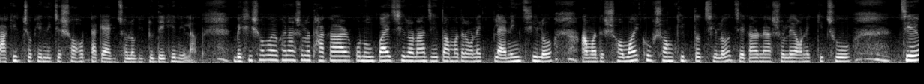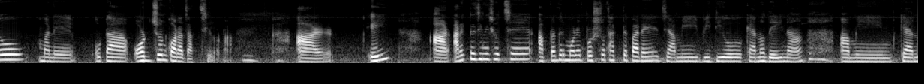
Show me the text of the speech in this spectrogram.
পাখির চোখের নিচে শহরটাকে এক ঝলক একটু দেখে নিলাম। বেশি সময় ওখানে আসলে থাকার কোনো উপায় ছিল না, যেহেতু আমাদের অনেক প্ল্যানিং ছিল, আমাদের সময় খুব সংক্ষিপ্ত ছিল, যে কারণে আসলে অনেক কিছু চেয়েও মানে ওটা অর্জন করা যাচ্ছিল না। আর এই, আর আরেকটা জিনিস হচ্ছে, আপনাদের মনে প্রশ্ন থাকতে পারে যে আমি ভিডিও কেন দেই না? আমি কেন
